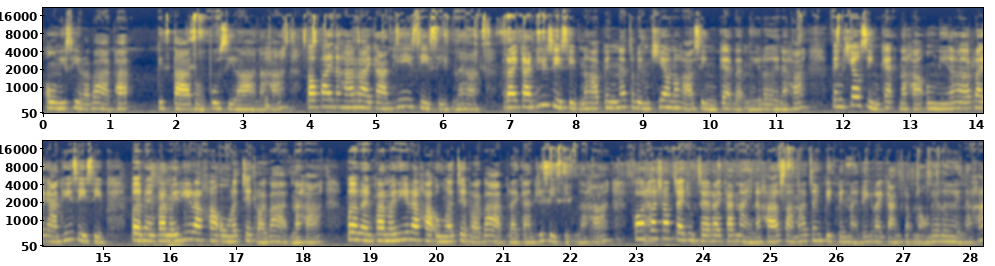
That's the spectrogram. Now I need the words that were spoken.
องค์นี้ 400 บาท พระ ปิดตาหลวงปู่ศิลานะคะ ต่อไปนะคะรายการที่ 40 นะคะ รายการที่ 40 นะคะ เป็นน่าจะเป็นเขี้ยวนะคะ สิงแกะแบบนี้เลยนะคะ เป็นเขี้ยวสิงแกะนะคะ องค์นี้นะคะ รายการที่ 40 เปิดแบ่งปันไว้ที่ราคาองค์ละ 700 บาทนะคะเปิดแบ่งปันไว้ที่ราคาองค์ละ 700 บาท รายการที่ 40 นะคะ ก็ถ้าชอบใจถูกใจรายการไหนนะคะ สามารถแจ้งปิดเป็นหมายเลขรายการกับน้องได้เลยนะคะ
